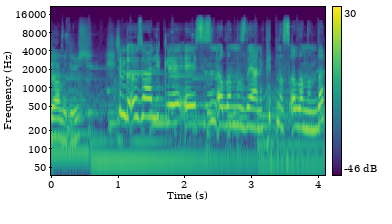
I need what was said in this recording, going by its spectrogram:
devam ediyoruz. Şimdi özellikle e, sizin alanınızda yani fitness alanında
